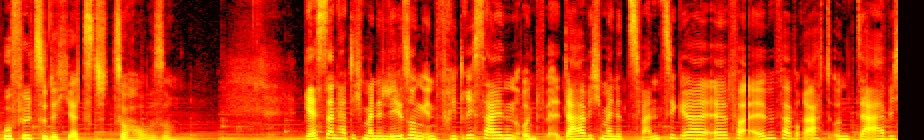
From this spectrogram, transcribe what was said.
Wo fühlst du dich jetzt zu Hause? Gestern hatte ich meine Lesung in Friedrichshain und äh, da habe ich meine 20er äh, vor allem verbracht und da habe ich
